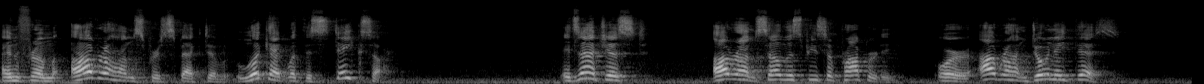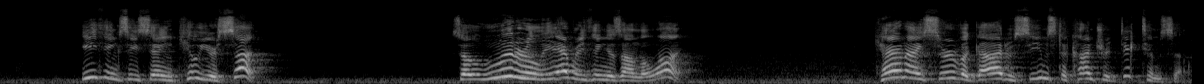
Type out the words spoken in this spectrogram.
And from Abraham's perspective, look at what the stakes are. It's not just Abraham, sell this piece of property, or Abraham, donate this. He thinks he's saying, kill your son. So literally everything is on the line. Can I serve a God who seems to contradict himself?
